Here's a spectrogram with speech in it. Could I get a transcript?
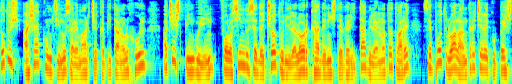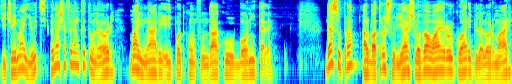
Totuși, așa cum ținu să remarce capitanul Hull, acești pinguini, folosindu-se de cioturile lor ca de niște veritabile notătoare, se pot lua la întrecere cu peștii cei mai iuți, în așa fel încât uneori marinarii îi pot confunda cu bonitele. Deasupra, albatroși uriași loveau aerul cu aripile lor mari,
